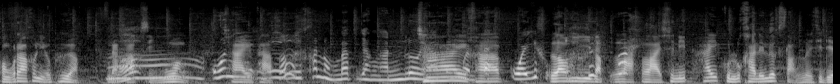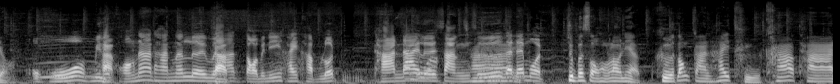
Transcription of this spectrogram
ของเราข้าวเหนียวเผือก นะครับสีม่วงโอ้ยใช่ครับ มีมีขนมแบบอย่างนั้นเลยนะใช่เป็นเหมือนครับ แปะกล้วยอยู่เรามีแบบหลากหลายชนิดให้คุณลูกค้าได้เลือกสรรเลยทีเดียว โอ้โห มีคแต่รับของน่าทานนั้นเลย เวครัลาบ ต่อไปนี้ใครขับรถทานได้เลยสะดวกสั่งซื้อใช่ กันได้หมด จุดประสงค์ของเราเนี่ยคือต้องการให้ถือข้าวทาน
